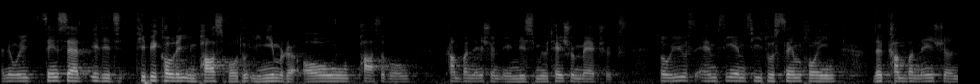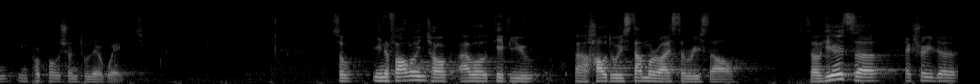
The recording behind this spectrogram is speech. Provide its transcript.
And we think that it is typically impossible to enumerate all possible combination in this mutation matrix. So we use MCMC to sampling the combination in proportion to their weight. So in the following talk, I will give you uh, how do we summarize the result. So here's uh, actually the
